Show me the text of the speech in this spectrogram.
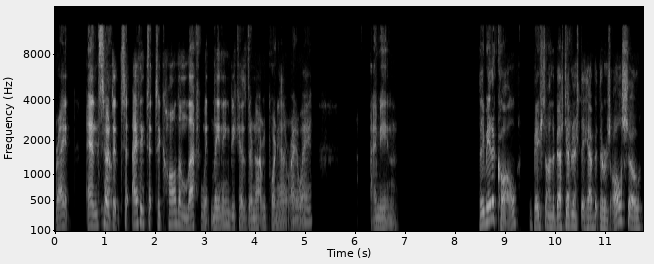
Right. And so yeah. to, to, I think to, to call them left leaning because they're not reporting on it right away. I mean, they made a call based on the best evidence they have, but there was also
